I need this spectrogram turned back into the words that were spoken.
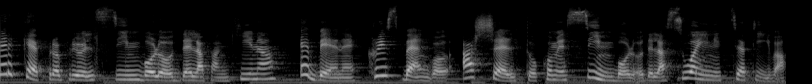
Perché proprio il simbolo della panchina? Ebbene, Chris Bangle ha scelto come simbolo della sua iniziativa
